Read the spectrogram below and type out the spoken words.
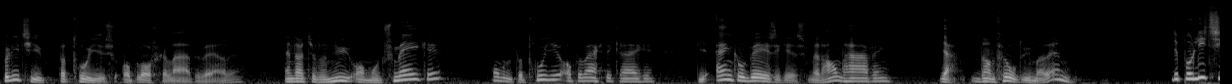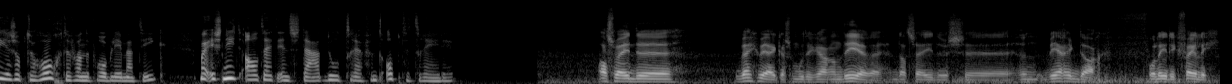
politiepatrouilles op losgelaten werden, en dat je er nu om moet smeken om een patrouille op een weg te krijgen die enkel bezig is met handhaving, ja, dan vult u maar in. De politie is op de hoogte van de problematiek, maar is niet altijd in staat doeltreffend op te treden. Als wij de wegwerkers moeten garanderen dat zij dus uh, hun werkdag volledig veilig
